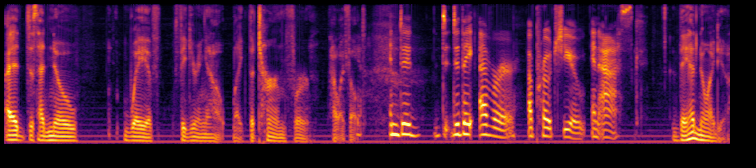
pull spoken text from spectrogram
I had just had no way of figuring out like the term for how I felt. And did did they ever approach you and ask? They had no idea.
